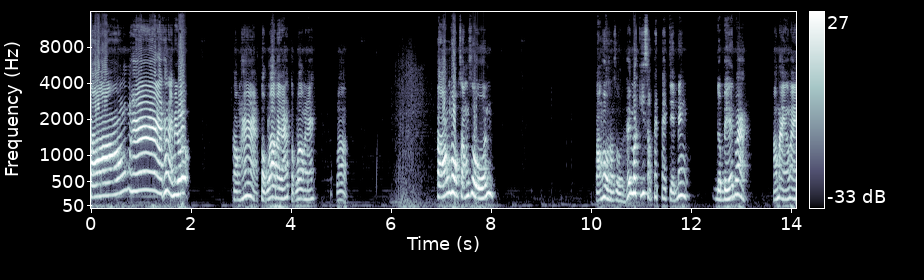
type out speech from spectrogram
สองห้าเท่าไหร่ไม่รู้สองห้าตกรอบไปนะ ตกรอบไปนะ ตกรอบสองหกสองศูนย์ส องหกสองศูนย์เฮ้ย เมื่อกี้สองแปดแปดเจ็ดแม่งเดอะเบสว่ะเอาใหม่ เอาใหม่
